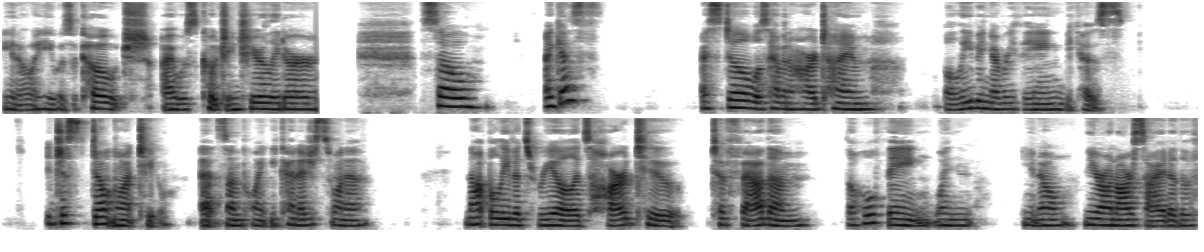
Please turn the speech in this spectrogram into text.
You know, he was a coach, I was coaching cheerleader. So I guess I still was having a hard time believing everything because you just don't want to at some point. You kind of just want to not believe it's real. It's hard to to fathom the whole thing when you know you're on our side of the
